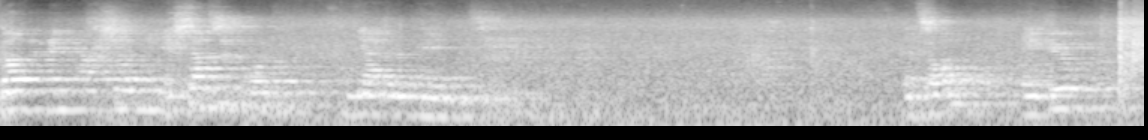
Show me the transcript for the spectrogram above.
government action and external support from the other entities. That's all. Thank you.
